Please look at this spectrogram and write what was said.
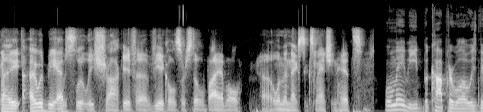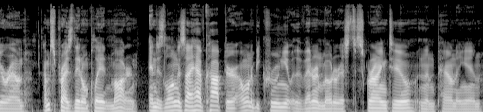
I I would be absolutely shocked if uh, vehicles are still viable uh, when the next expansion hits. Well, maybe, but Copter will always be around. I'm surprised they don't play it in modern. And as long as I have Copter, I want to be crewing it with a veteran motorist, scrying to, and then pounding in.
